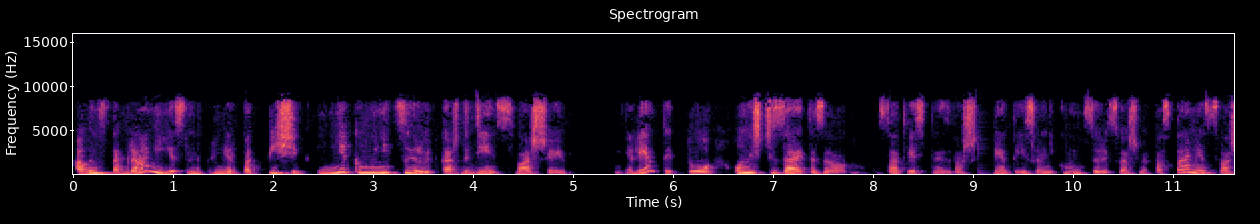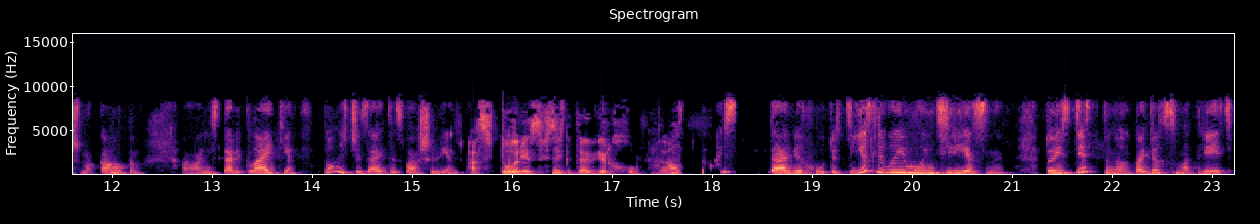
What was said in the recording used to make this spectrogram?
А в Инстаграме, если, например, подписчик не коммуницирует каждый день с вашей ленты, то он исчезает из, соответственно, из вашей ленты. Если он не коммуницирует с вашими постами, с вашим аккаунтом, а, не ставит лайки, то он исчезает из вашей ленты. А сторис всегда есть, вверху, да? А сторис всегда вверху. То есть если вы ему интересны, то, естественно, он пойдет смотреть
